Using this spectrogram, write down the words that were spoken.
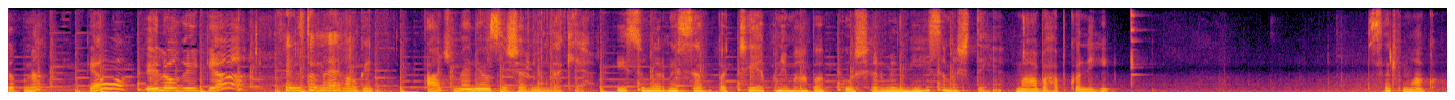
सपना? क्या हुआ? फेल हो गई क्या? फेल तो मैं हो गई। आज मैंने उसे शर्मिंदा किया। इस उम्र में सब बच्चे अपने माँ बाप को शर्मिंदगी ही समझते हैं। माँ बाप को नहीं सिर्फ़ माँ को।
